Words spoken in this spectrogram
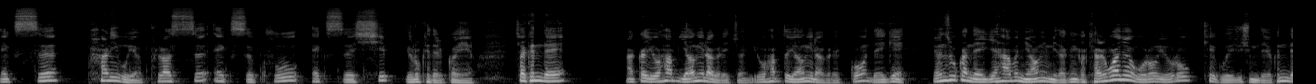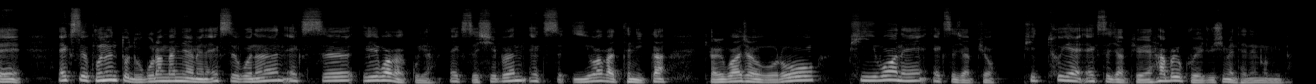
x8이고요. 플러스 x9, x10 이렇게 될 거예요. 자, 근데 아까 요 합 0이라 그랬죠. 요 합도 0이라 그랬고 4개 연속한 4개 합은 0입니다. 그러니까 결과적으로 요렇게 구해 주시면 돼요. 근데 x9는 또 누구랑 같냐면 x9는 x1과 같고요. x10은 x2와 같으니까 결과적으로 p1의 x좌표, p2의 x좌표의 합을 구해 주시면 되는 겁니다.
